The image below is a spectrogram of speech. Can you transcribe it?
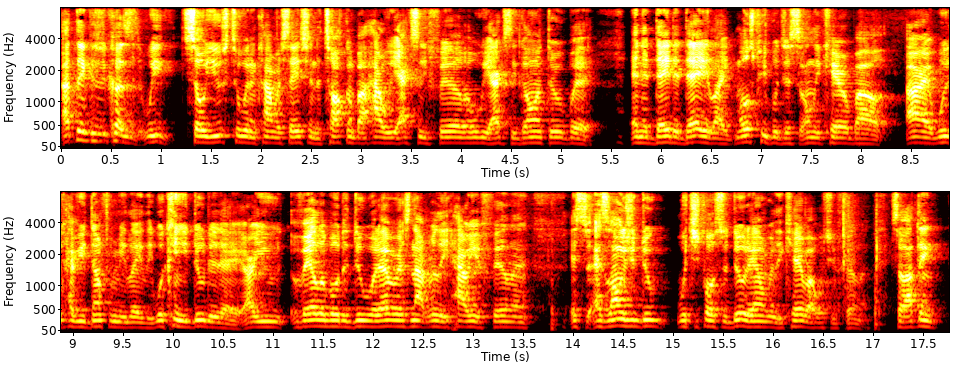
I think it's because we so used to it in conversation to talking about how we actually feel, what we actually going through. But in the day to day, like most people just only care about, all right, what have you done for me lately? What can you do today? Are you available to do whatever? It's not really how you're feeling. It's as long as you do what you're supposed to do, they don't really care about what you're feeling. So I think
